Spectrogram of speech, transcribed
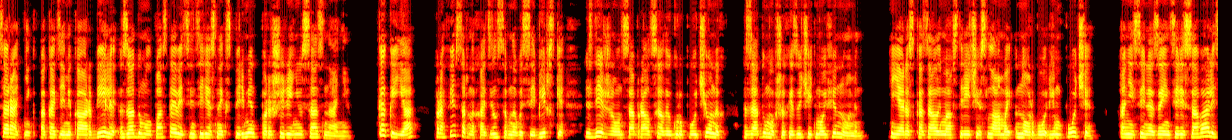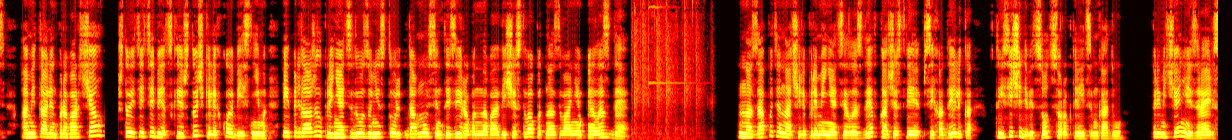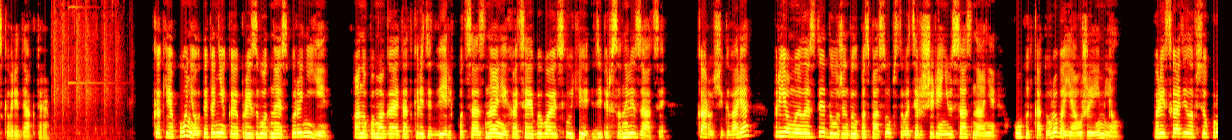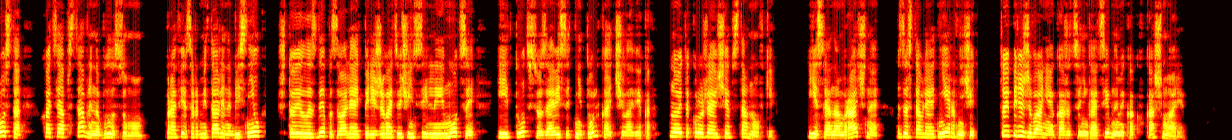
Соратник академика Арбели задумал поставить интересный эксперимент по расширению сознания. Как и я, профессор находился в Новосибирске, здесь же он собрал целую группу ученых, задумавших изучить мой феномен. Я рассказал им о встрече с ламой Норбу Римпоче. Они сильно заинтересовались, а Металлин проворчал, что эти тибетские штучки легко объяснимы, и предложил принять дозу не столь давно синтезированного вещества под названием ЛСД. На Западе начали применять ЛСД в качестве психоделика в 1943 году. Примечание израильского редактора. Как я понял, это некое производное спорынье. Оно помогает открыть дверь в подсознание, хотя и бывают случаи деперсонализации. Короче говоря, прием ЛСД должен был поспособствовать расширению сознания, опыт которого я уже имел. Происходило все просто, хотя обставлено было с умом. Профессор Металлин объяснил, что ЛСД позволяет переживать очень сильные эмоции, и тут все зависит не только от человека, но и от окружающей обстановки. Если она мрачная, заставляет нервничать, то и переживания окажутся негативными, как в кошмаре.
